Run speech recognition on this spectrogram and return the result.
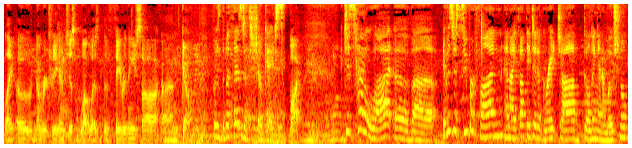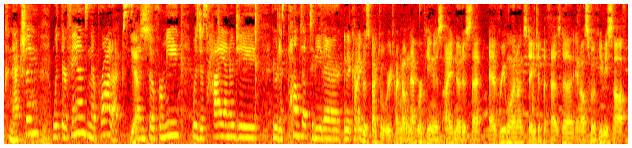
like oh number tree. Just what was the favorite thing you saw? And go. It was the Bethesda showcase. Why? Just had a lot of. Uh, it was just super fun, and I thought they did a great job building an emotional connection with their fans and their products. Yes. And so for me, it was just high energy. You were just pumped up to be there. And it kind of goes back to what we were talking about networking. Is I had noticed that everyone on stage at Bethesda and also at Ubisoft,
